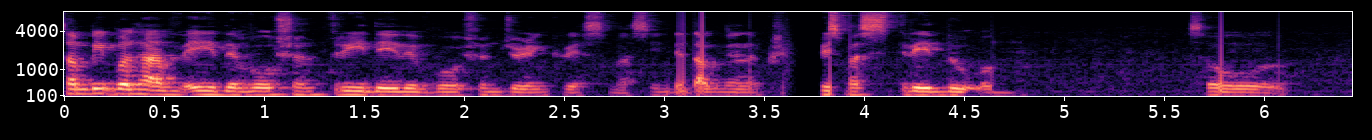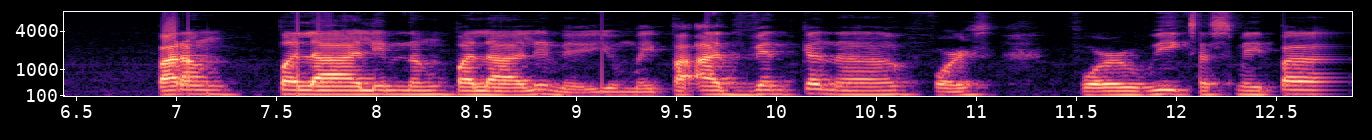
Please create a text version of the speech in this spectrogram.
Some people have a devotion, three-day devotion during Christmas. Hindi tawag nila Christmas Triduum. So, parang palalim ng palalim eh. Yung may pa-advent ka na for four weeks, tas may pa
